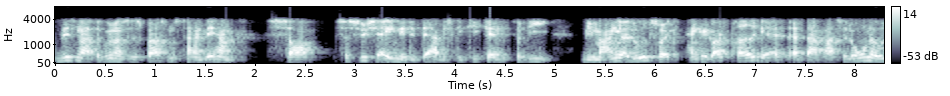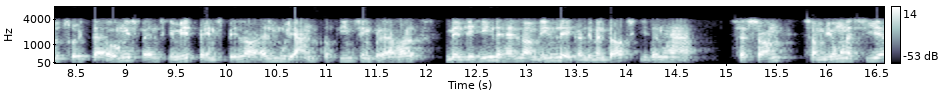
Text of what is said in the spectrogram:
Lige snart der begynder at stille spørgsmålstegn ved ham, så, så synes jeg egentlig, det er der, vi skal kigge hen, fordi vi mangler et udtryk. Han kan godt prædike, at, at der er Barcelona-udtryk, der er unge spanske midtbanespillere og alle mulige andre fine ting på det her hold, men det hele handler om indlæg og Lewandowski i den her sæson, som Jonas siger,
